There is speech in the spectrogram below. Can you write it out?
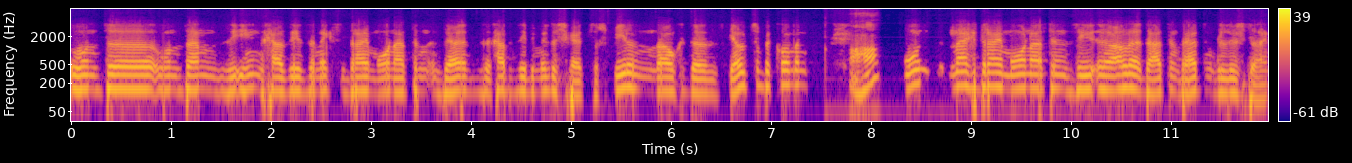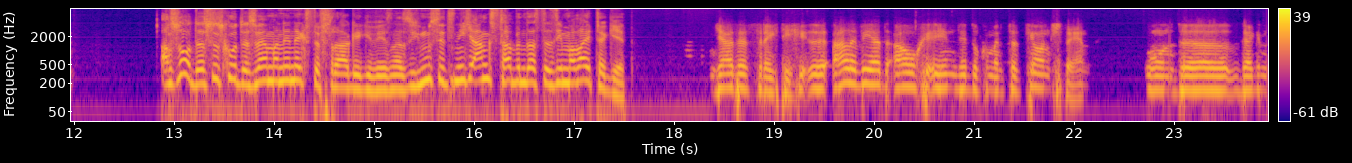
Und, äh, und dann Sie innerhalb dieser nächsten drei Monate werden- haben Sie die Möglichkeit zu spielen und auch das Geld zu bekommen. Aha. Und nach drei Monaten Sie, äh, alle Daten werden gelöscht sein. Ach so, das ist gut, das wäre meine nächste Frage gewesen. Also ich muss jetzt nicht Angst haben, dass das immer weitergeht. Ja, das ist richtig. Äh, Alle wird auch in der Dokumentation stehen. Und äh, wegen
